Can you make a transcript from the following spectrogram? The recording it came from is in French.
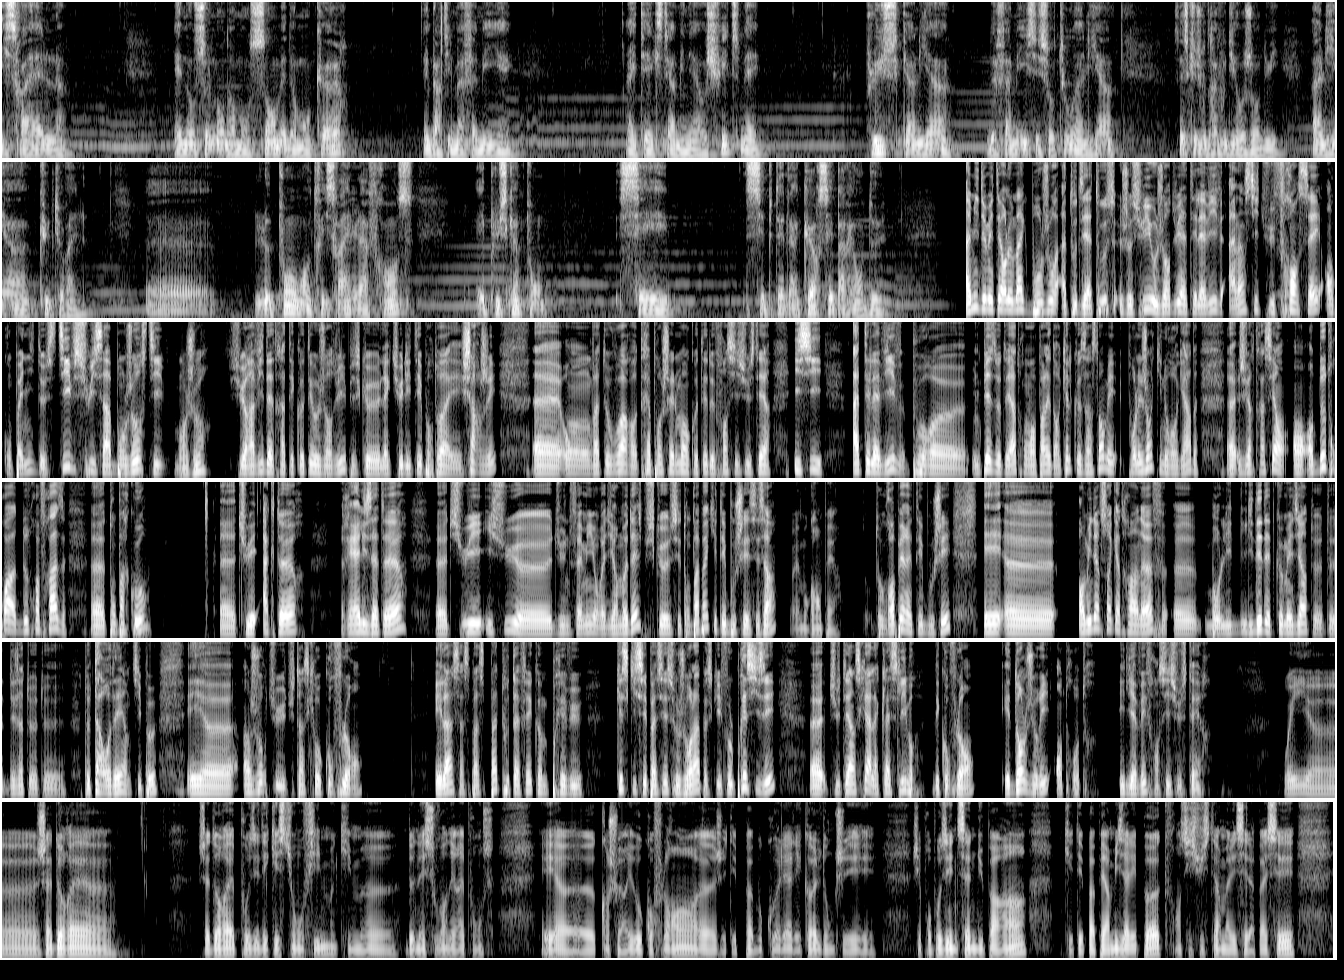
Israël est non seulement dans mon sang, mais dans mon cœur. Une partie de ma famille a été exterminée à Auschwitz, mais plus qu'un lien de famille, c'est surtout un lien, c'est ce que je voudrais vous dire aujourd'hui, un lien culturel. Euh, le pont entre Israël et la France est plus qu'un pont. C'est, c'est peut-être un cœur séparé en deux. Amis de Météor Le Mac, bonjour à toutes et à tous. Je suis aujourd'hui à Tel Aviv à l'Institut français en compagnie de Steve Suissa. Bonjour Steve. Bonjour. Je suis ravi d'être à tes côtés aujourd'hui puisque l'actualité pour toi est chargée. Euh, on va te voir très prochainement aux côtés de Francis Huster ici à Tel Aviv pour euh, une pièce de théâtre. On va en parler dans quelques instants, mais pour les gens qui nous regardent, euh, je vais retracer en, deux, trois, deux, trois phrases ton parcours. tu es acteur, réalisateur. Euh, tu es issu euh, d'une famille, on va dire, modeste, puisque c'est ton papa qui était boucher, c'est ça? Oui, mon grand-père. Ton, grand-père était boucher. Et euh, en 1989, bon, l'idée d'être comédien te, déjà te, te, taraudait un petit peu. Et un jour, tu t'inscris au cours Florent. Et là, ça se passe pas tout à fait comme prévu. Qu'est-ce qui s'est passé ce jour-là? Parce qu'il faut le préciser, tu t'es inscrit à la classe libre des cours Florent. Et dans le jury, entre autres, il y avait Francis Huster. Oui, euh, j'adorais, euh, j'adorais poser des questions aux films qui me donnaient souvent des réponses. Et euh, quand je suis arrivé au cours Florent, j'étais pas beaucoup allé à l'école, donc j'ai, j'ai proposé une scène du parrain qui n'était pas permise à l'époque. Francis Huster m'a laissé la passer.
